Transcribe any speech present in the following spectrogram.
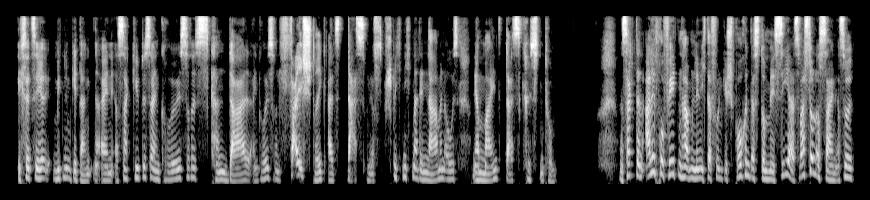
ich setze hier mitten im Gedanken ein. Er sagt, gibt es ein größeres Skandal, einen größeren Fallstrick als das? Und er spricht nicht mal den Namen aus und er meint das Christentum. Und sagt dann, alle Propheten haben nämlich davon gesprochen, dass der Messias, was soll er sein? Er soll,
